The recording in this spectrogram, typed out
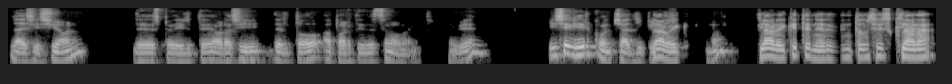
la decisión de despedirte ahora sí del todo a partir de este momento. Muy bien. Y seguir con ChatGPT, Claro, hay, ¿no? claro, hay que tener entonces clara,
